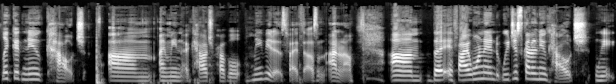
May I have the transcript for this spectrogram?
like a new couch. Um, I mean, a couch probably, maybe it is 5,000. I don't know. Um, but if I wanted, we just got a new couch. We,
